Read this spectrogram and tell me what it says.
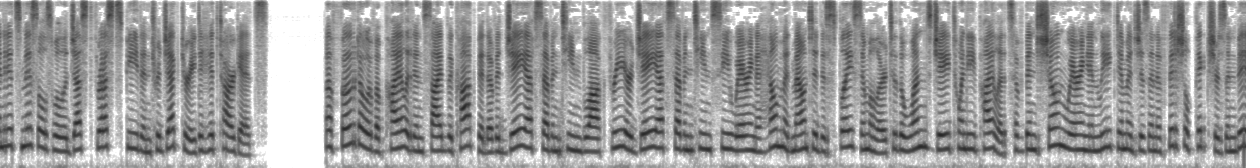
and its missiles will adjust thrust speed and trajectory to hit targets. A photo of a pilot inside the cockpit of a JF-17 Block 3 or JF-17C wearing a helmet-mounted display similar to the ones J-20 pilots have been shown wearing in leaked images and official pictures and videos.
